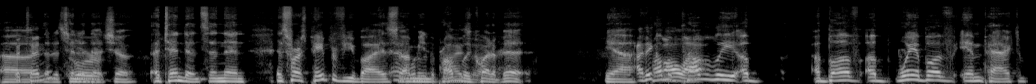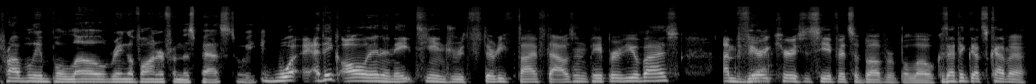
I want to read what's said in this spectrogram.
uh, that attended or- that show. Attendance, and then as far as pay per view buys, Yeah, I mean probably quite a bit. Yeah, I think prob- All Out- probably ab- above, ab- way above Impact, probably below Ring of Honor from this past week. what I think all in in 18 drew 35,000 pay-per-view buys. I'm very Yeah. curious to see if it's above or below because I think that's kind of a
